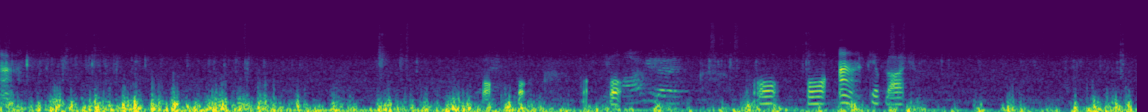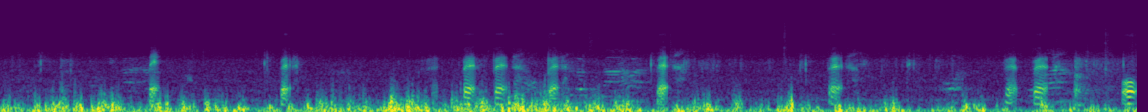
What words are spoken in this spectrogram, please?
อะโปะโปะโปะโปะพร้อมอยู่เลยโปะโปะอะ เรียบร้อย แปะ แปะ แปะ แปะ แปะ แปะ แปะ แปะ แปะโปะ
